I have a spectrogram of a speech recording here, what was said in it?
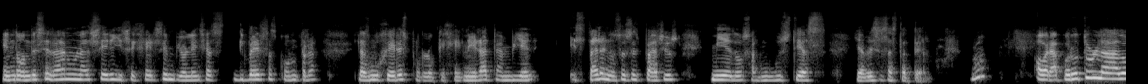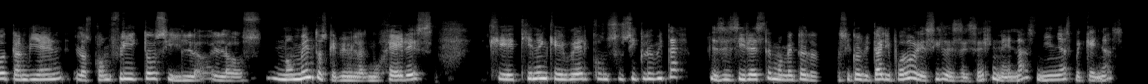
en donde se dan una serie y se ejercen violencias diversas contra las mujeres, por lo que genera también estar en esos espacios miedos, angustias y a veces hasta terror, ¿no? Ahora, por otro lado, también los conflictos y los momentos que viven las mujeres que tienen que ver con su ciclo vital. Es decir, este momento del ciclo vital, y puedo decir desde ser nenas, niñas pequeñas,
